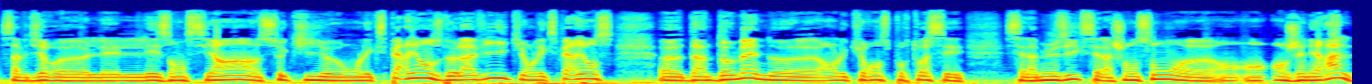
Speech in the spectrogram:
Ça veut dire euh, les, les, anciens, ceux qui ont l'expérience de la vie, qui ont l'expérience euh, d'un domaine. en l'occurrence, pour toi, c'est c'est la musique, c'est la chanson en, en, général.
